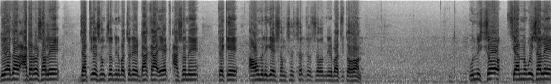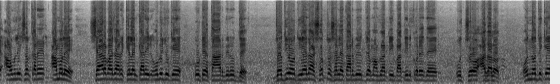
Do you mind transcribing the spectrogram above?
দুই হাজার আঠারো সালে জাতীয় সংসদ নির্বাচনে ঢাকা এক আসনে থেকে আওয়ামী লীগের সংসদ সদস্য নির্বাচিত হন। উনিশশো ছিয়ানব্বই সালে আওয়ামী লীগ সরকারের আমলে শেয়ার বাজার কেলেঙ্কারির অভিযোগে উঠে তার বিরুদ্ধে। যদিও দুই হাজার সতেরো সালে তার বিরুদ্ধে মামলাটি বাতিল করে দেয় উচ্চ আদালত। অন্যদিকে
